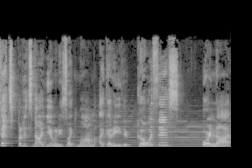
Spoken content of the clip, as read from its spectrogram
"That's, but it's not you." And he's like, "Mom, I got to either go with this or not."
